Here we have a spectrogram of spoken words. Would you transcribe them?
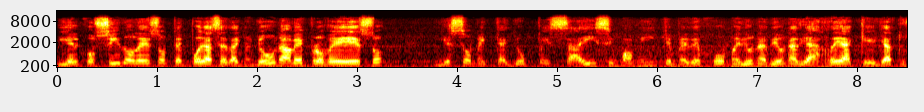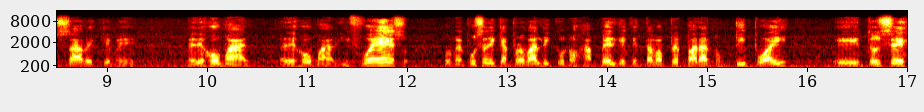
y el cocido de eso te puede hacer daño. Yo una vez probé eso y eso me cayó pesadísimo a mí, que me dejó, me dio una, dio una diarrea que ya tú sabes que me, me dejó mal, me dejó mal. Y fue eso, pues me puse de que a probar de que unos hamburgues que estaban preparando un tipo ahí eh, entonces,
